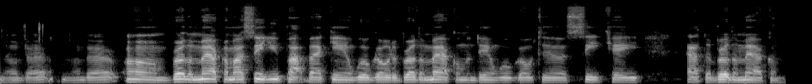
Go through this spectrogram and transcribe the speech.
No doubt, no doubt. Um, brother Malcolm, I see you pop back in. We'll go to brother Malcolm, and then we'll go to CK after brother Malcolm.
